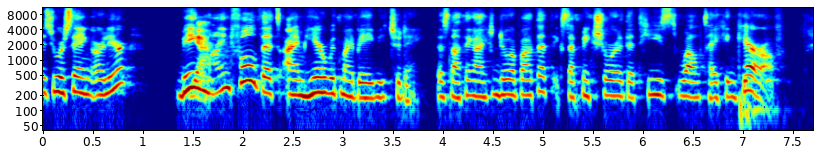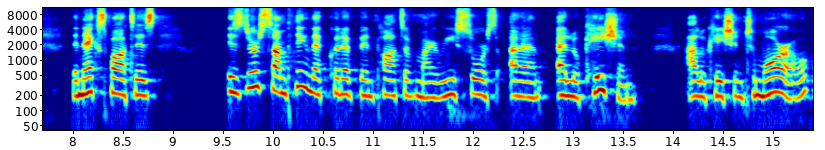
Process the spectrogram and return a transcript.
As you were saying earlier, being yeah. mindful that I'm here with my baby today. There's nothing I can do about that except make sure that he's well taken care of. The next part is Is there something that could have been part of my resource um, allocation? Allocation tomorrow,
